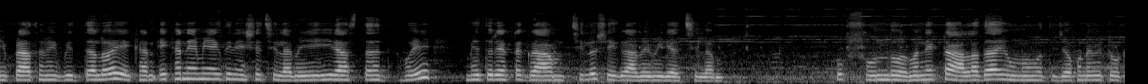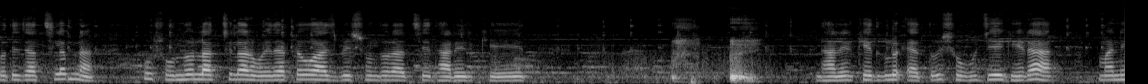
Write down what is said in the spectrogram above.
এই প্রাথমিক বিদ্যালয়, এখান, এখানে আমি একদিন এসেছিলাম এই রাস্তা হয়ে ভেতরে একটা গ্রাম ছিল, সেই গ্রামে আমি গেছিলাম। খুব সুন্দর মানে একটা আলাদাই অনুভূতি, যখন আমি টোটোতে যাচ্ছিলাম না খুব সুন্দর লাগছিল আর ওয়েদারটাও আজ বেশ সুন্দর আছে। ধানের ক্ষেত। ধানের ক্ষেতগুলো এতই সবুজে ঘেরা মানে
